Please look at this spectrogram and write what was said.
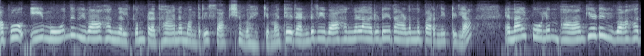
അപ്പോൾ ഈ മൂന്ന് വിവാഹങ്ങൾക്കും പ്രധാനമന്ത്രി സാക്ഷ്യം വഹിക്കും. മറ്റ് രണ്ട് വിവാഹങ്ങൾ ആരുടേതാണെന്ന് പറഞ്ഞിട്ടില്ല. എന്നാൽ പോലും ഭാഗ്യയുടെ വിവാഹം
